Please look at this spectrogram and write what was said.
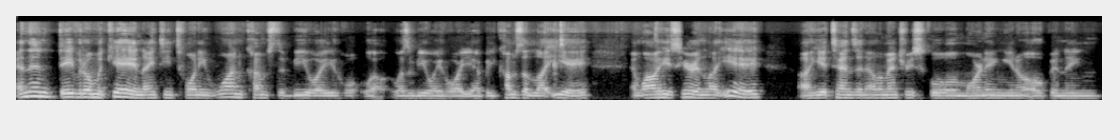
and then David O. McKay in 1921 comes to BYU, well, it wasn't BYU Hawaii yet, but he comes to Laie. And while he's here in Laie, uh, he attends an elementary school morning, you know, opening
